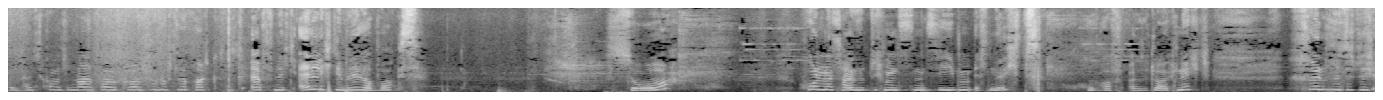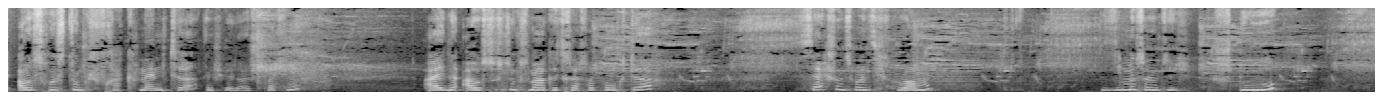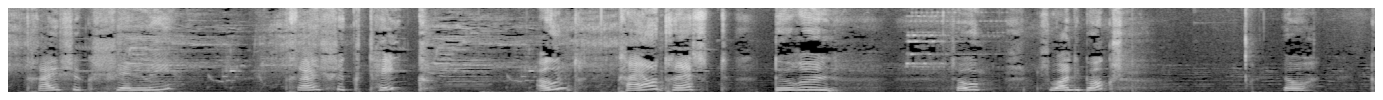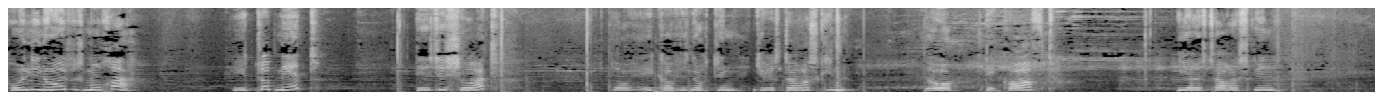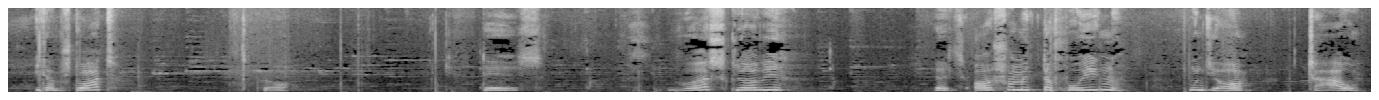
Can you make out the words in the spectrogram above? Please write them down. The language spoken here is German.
Und herzlich willkommen zu einer neuen Folge Call gibt es eine Podcast. Jetzt öffne ich endlich die Megabox. So. 172 Münzen 7 ist nichts. Also glaube ich nicht. 75 Ausrüstungsfragmente. Entweder Deutsch sprechen. Eine Ausrüstungsmarke Trefferpunkte. 26 Rom. 27 Stu. 3 Stück Shelly. 3 Stück Take. Und 33 Dürrel. So, das war die Box. Ja, kann ich noch etwas machen? Ich glaube nicht. Das ist short. So, ich kaufe jetzt noch den Iris Tara Skin. So, gekauft. Iris Tara Skin ist am Start. Ja. Das war's, glaube ich. Jetzt auch schon mit der Folge. Und ja, ciao.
